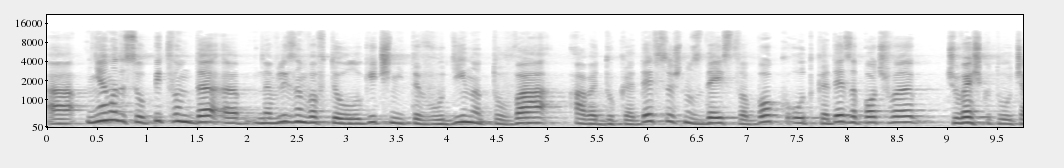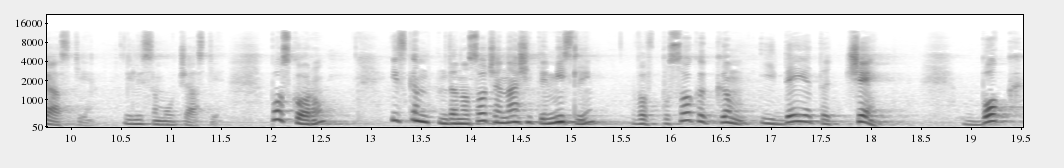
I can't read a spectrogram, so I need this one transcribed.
А, няма да се опитвам да а, навлизам в теологичните води на това, абе, докъде всъщност действа Бог, откъде започва човешкото участие или самоучастие. По-скоро искам да насоча нашите мисли в посока към идеята, че Бог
